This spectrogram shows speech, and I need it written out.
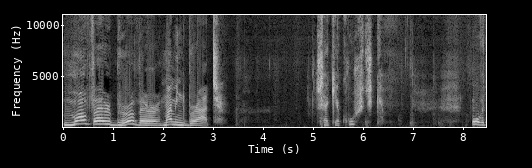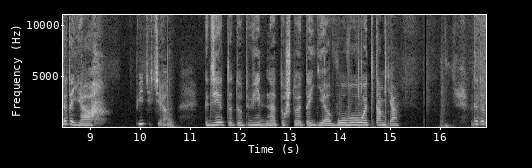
mother brother, мамин брат. Всякие кружечки. О, вот это я. Видите? Где-то тут видно то, что это я. Во-во-во, это там я. Вот этот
